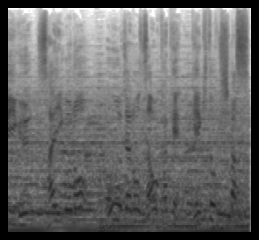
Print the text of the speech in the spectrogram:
リーグ最後の王者の座をかけ激突します。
